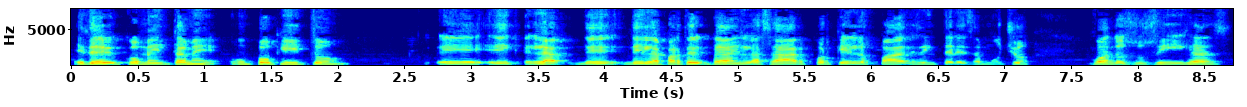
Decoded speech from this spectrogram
Entonces, coméntame un poquito eh, eh, de, la parte para enlazar, porque a los padres les interesa mucho cuando sus hijas,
